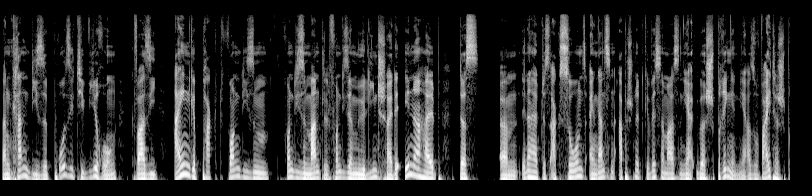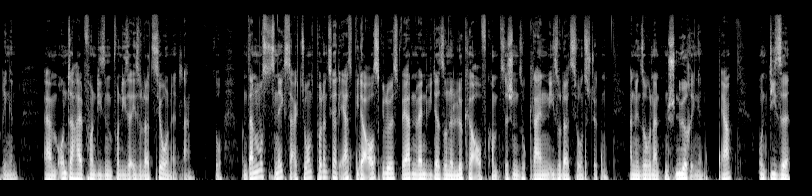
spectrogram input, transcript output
dann kann diese Positivierung quasi eingepackt von diesem, von diesem Mantel, von dieser Myelinscheide innerhalb des, ähm, innerhalb des Axons einen ganzen Abschnitt gewissermaßen ja überspringen, ja, also weiterspringen ähm, unterhalb von diesem, von dieser Isolation entlang. So. Und dann muss das nächste Aktionspotenzial erst wieder ausgelöst werden, wenn wieder so eine Lücke aufkommt zwischen so kleinen Isolationsstücken an den sogenannten Schnürringen, ja. Und diese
